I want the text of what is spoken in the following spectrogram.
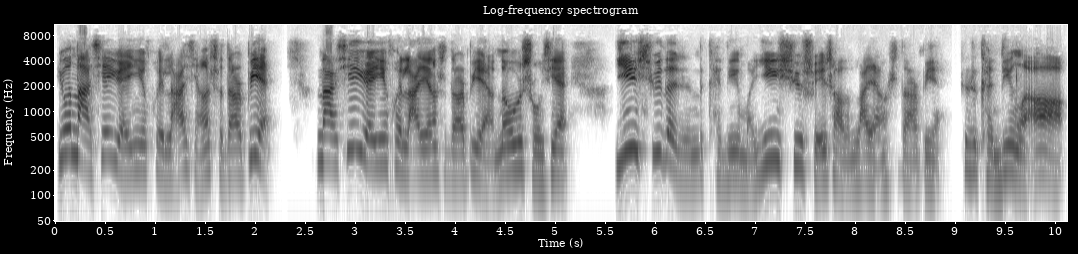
有哪些原因会拉阳使得而变？哪些原因会拉阳使得而变？那我们首先，阴虚的人肯定嘛，阴虚水少的拉阳使得而变，这是肯定了啊。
